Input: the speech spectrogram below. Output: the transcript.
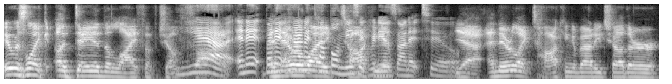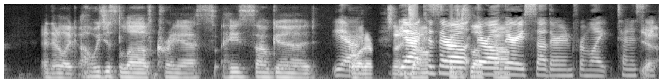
It was like a day in the life of Jump Yeah, Five. and it but And it had a like, couple music videos on it too. Yeah, and they were like talking about each other, and they're like, "Oh, we just love Chris. He's so good." Or Yeah. whatever. So, Yeah, because they're all they're all John. very southern from like Tennessee. Yeah.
